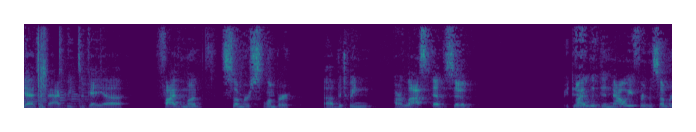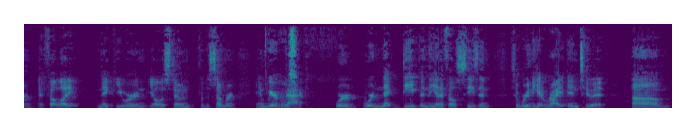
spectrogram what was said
Dads are back. We took a uh, five month summer slumber uh, between our last episode. We did. I lived in Maui for the summer. It felt like Nick, you were in Yellowstone for the summer, and we are back. We're we're neck deep in the NFL season, so we're going to get right into it. Um,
